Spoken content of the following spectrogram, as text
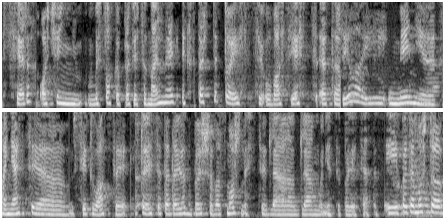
сферах, очень высокопрофессиональные эксперты, то есть у вас есть эта сила и умение понятия ситуации. То есть это дает больше возможностей для, для муниципалитетов. И потому что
